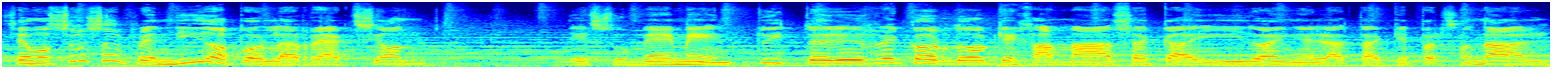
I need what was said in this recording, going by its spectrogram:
se mostró sorprendido por la reacción de su meme en Twitter y recordó que jamás ha caído en el ataque personal.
